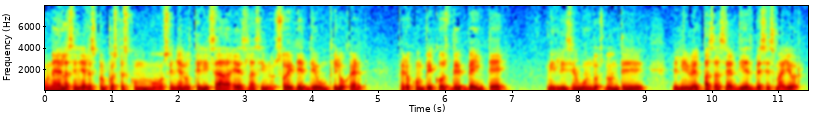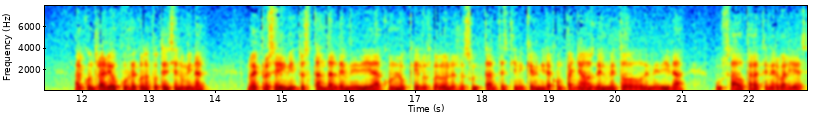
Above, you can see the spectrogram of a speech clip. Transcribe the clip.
Una de las señales propuestas como señal utilizada es la sinusoide de 1 kHz, pero con picos de 20 milisegundos, donde el nivel pasa a ser 10 veces mayor. Al contrario ocurre con la potencia nominal. No hay procedimiento estándar de medida, con lo que los valores resultantes tienen que venir acompañados del método de medida usado para tener validez.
